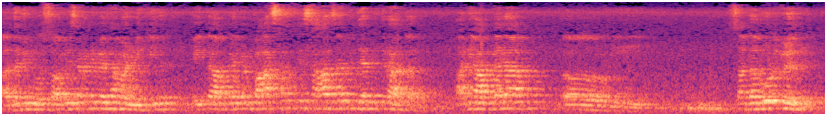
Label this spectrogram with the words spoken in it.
आदरणीय स्वामी सरांनी व्यथा मांडली की एकदा आपल्याकडे पाच हज़ार ते सहा हज़ार विद्यार्थी राहतात. आणि अं, साधा रोड मिळत नाही.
